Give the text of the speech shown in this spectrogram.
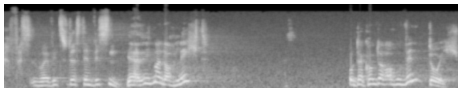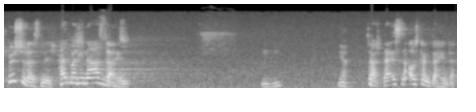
Ach, was? Woher willst du das denn wissen? Ja, da sieht man doch Licht. Und da kommt doch auch ein Wind durch. Spürst du das nicht? Halt mal die Nase dahin. Ja. So, da ist ein Ausgang dahinter.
